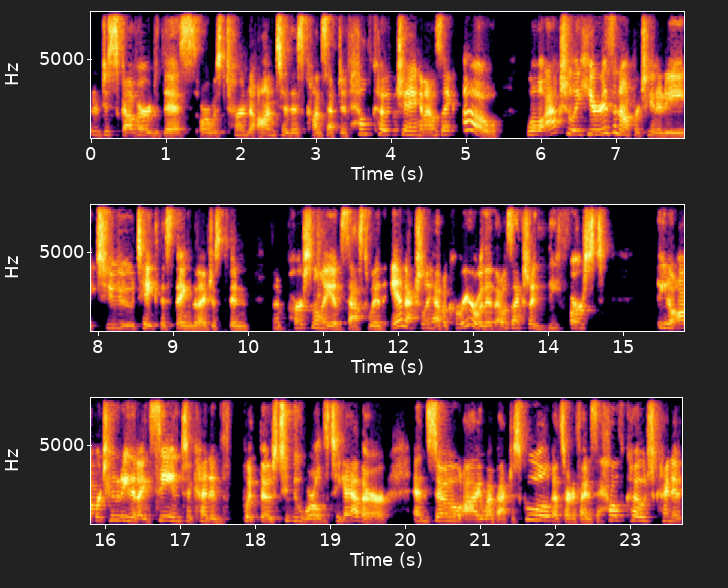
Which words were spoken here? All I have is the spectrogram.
sort of discovered this or was turned on to this concept of health coaching. And i was like oh well actually here is an opportunity to take this thing that i've just been kind of personally obsessed with and actually have a career with it. That was actually the first you know opportunity that i'd seen to kind of put those two worlds together. And so i went back to school got certified as a health coach kind of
